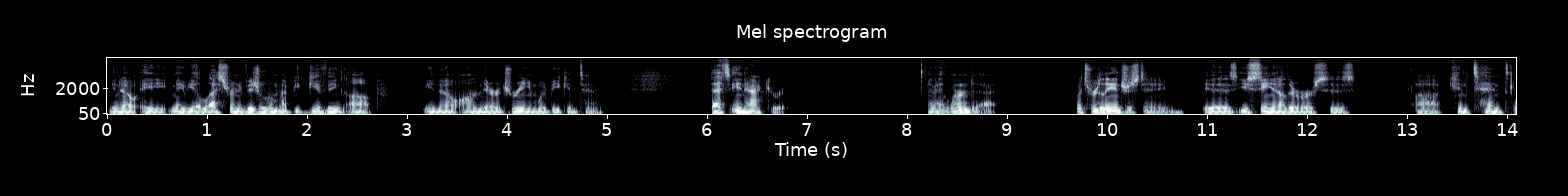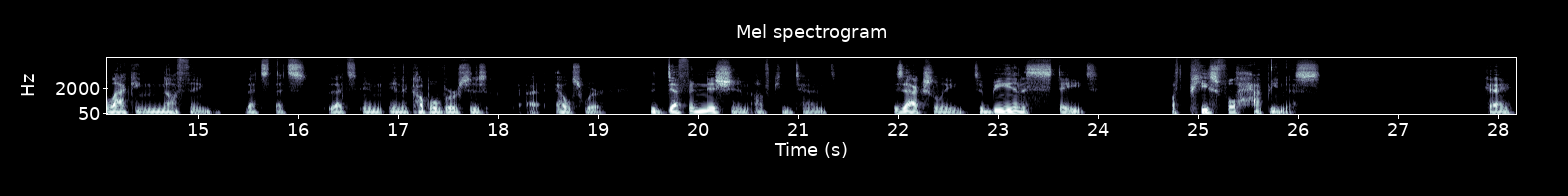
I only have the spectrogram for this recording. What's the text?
You know a maybe a lesser individual who might be giving up you know on their dream would be content. That's inaccurate. And i learned that what's really interesting is you see in other verses uh, content lacking nothing that's that's that's in in a couple verses uh, elsewhere the definition of content is actually to be in a state of peaceful happiness Okay.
